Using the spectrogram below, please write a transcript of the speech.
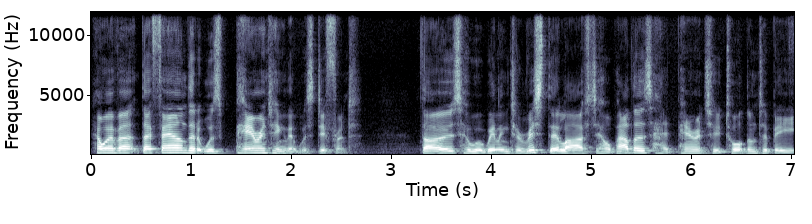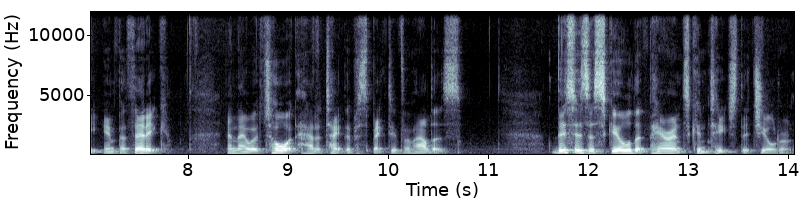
However, they found that it was parenting that was different. Those who were willing to risk their lives to help others had parents who taught them to be empathetic and they were taught how to take the perspective of others. This is a skill that parents can teach their children.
